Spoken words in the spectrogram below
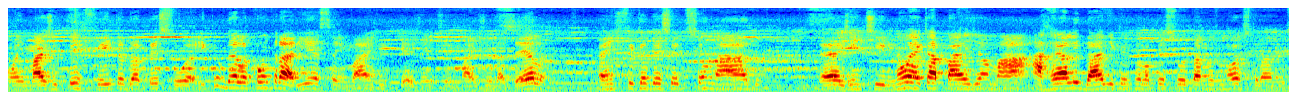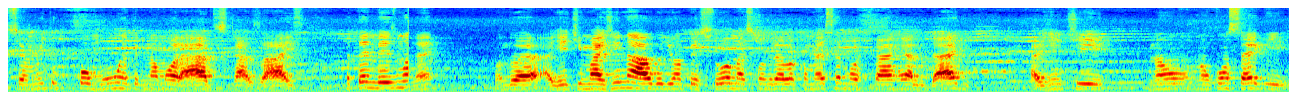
uma imagem perfeita da pessoa. E quando ela contraria essa imagem que a gente imagina dela, a gente fica decepcionado, né? a gente não é capaz de amar a realidade que aquela pessoa está nos mostrando. Isso é muito comum entre namorados, casais, até mesmo né? quando a gente imagina algo de uma pessoa, mas quando ela começa a mostrar a realidade, a gente não, não consegue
